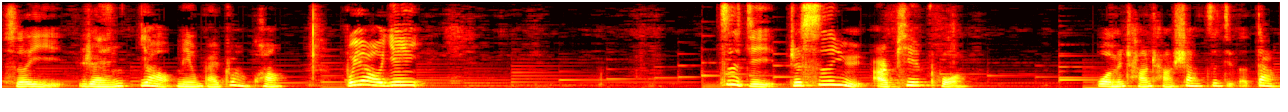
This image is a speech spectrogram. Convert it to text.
所以人要明白状况，不要因自己之私欲而偏颇。我们常常上自己的当，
